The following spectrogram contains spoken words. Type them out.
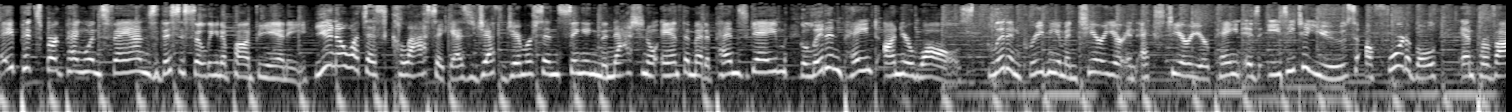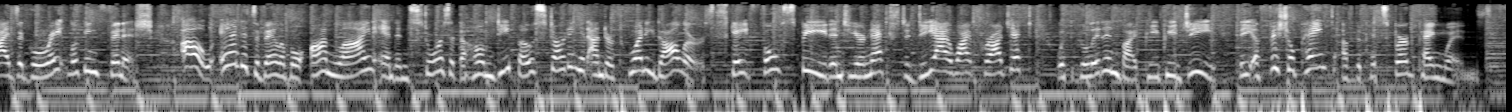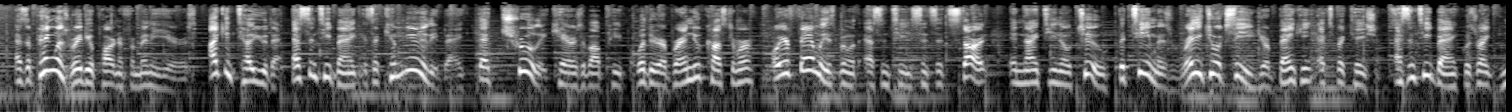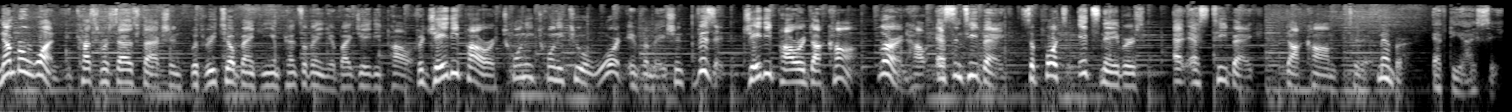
Hey, Pittsburgh Penguins fans, this is Celina Pompeani. You know what's as classic as Jeff Jimerson singing the national anthem at a Pens game? Glidden paint on your walls. Glidden premium interior and exterior paint is easy to use, affordable, and provides a great looking finish. Oh, and it's available online and in stores at the Home Depot starting at under $20. Skate full speed into your next DIY project with Glidden by PPG, the official paint of the Pittsburgh Penguins. As a Penguins radio partner for many years, I can tell you that S&T Bank is a community bank that truly cares about people. Whether you're a brand new customer or your family has been with S&T since its start in 1902, the team is ready to exceed your banking expectations. S&T Bank was ranked number 1 in customer satisfaction with retail banking in Pennsylvania by JD Power. For JD Power 2022 award information, visit jdpower.com. Learn how S&T Bank supports its neighbors at stbank.com today. Member FDIC.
